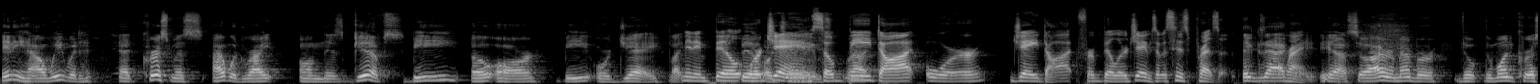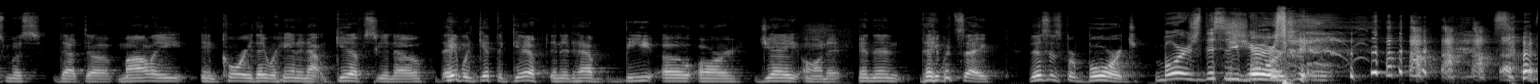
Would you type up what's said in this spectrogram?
anyhow, we would at Christmas I would write on his gifts B O R B or J, like meaning Bill, Bill or, or James. James, So B right. dot or J dot for Bill or James. It was his present. Exactly. Right. Yeah. So I remember the the one Christmas that uh, Molly and Corey they were handing out gifts. You know, they would get the gift and it'd have B O R J on it, and then they would say, "This is for Borge." Borge, this is Be yours.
